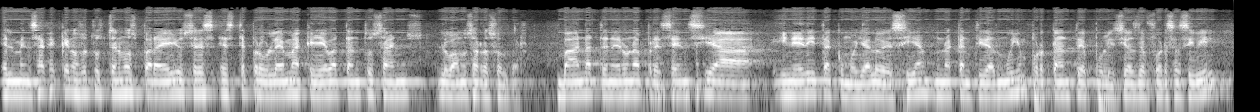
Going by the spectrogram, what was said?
El mensaje que nosotros tenemos para ellos es este problema que lleva tantos años lo vamos a resolver. Van a tener una presencia inédita, como ya lo decía, una cantidad muy importante de policías de fuerza civil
